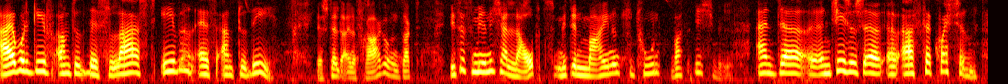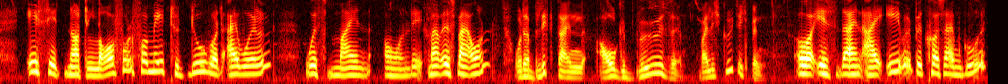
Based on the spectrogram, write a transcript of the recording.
I will give unto this last even as unto thee. Er stellt eine Frage und sagt, ist es mir nicht erlaubt, mit den meinen zu tun, was ich will? And, uh, and Jesus uh, uh, asked a question Is it not lawful for me to do what I will with mine only, with my own? Oder blickt dein Auge böse, weil ich gütig bin? Or is thine eye evil because I'm good?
